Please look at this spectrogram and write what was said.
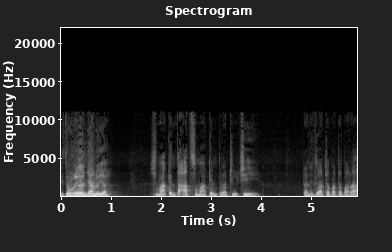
Itu realnya loh ya. Semakin taat semakin berat diuji. Dan itu ada pada para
